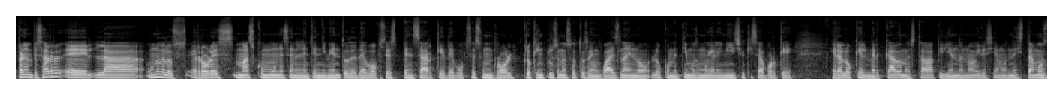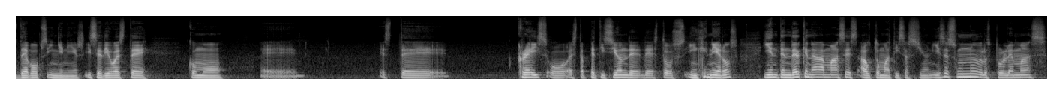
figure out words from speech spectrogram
para empezar, eh, la, uno de los errores más comunes en el entendimiento de DevOps es pensar que DevOps es un rol. Creo que incluso nosotros en Wiseline lo, lo cometimos muy al inicio, quizá porque era lo que el mercado nos estaba pidiendo, ¿no? Y decíamos, necesitamos DevOps Engineers. Y se dio este, como, eh, este craze o esta petición de, de, estos ingenieros y entender que nada más es automatización. Y ese es uno de los problemas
